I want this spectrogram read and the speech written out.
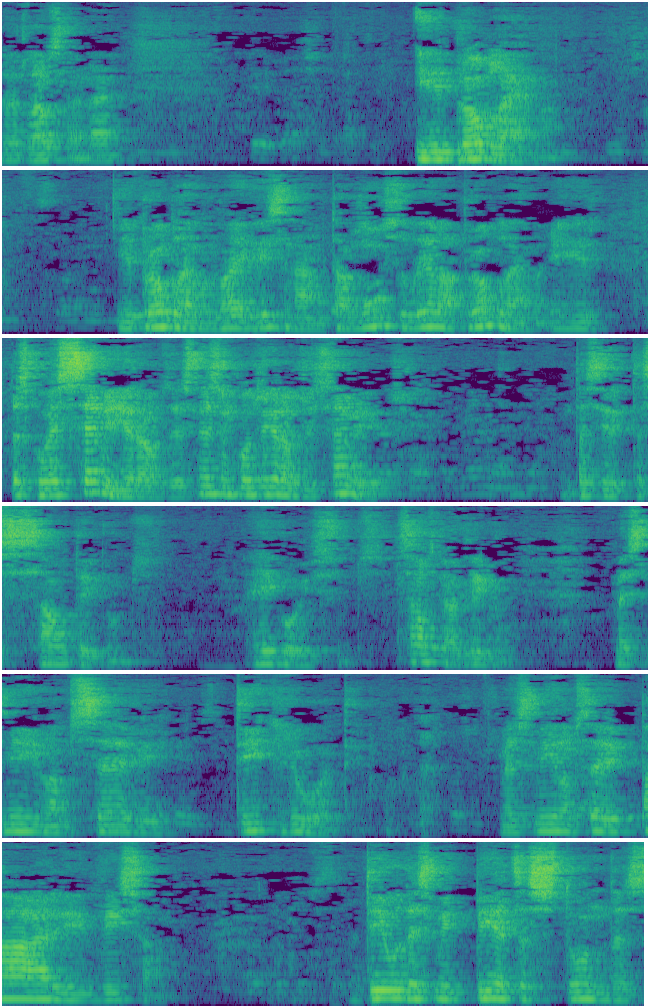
Ļoti labs, vai ne? Ir problēma ir problēma un vajag risinājumu. Tā mūsu lielā problēma ir tas, ko es sevi ieraudzīju. Es nezinu, ko tu ieraudzīji sevi. Un tas ir tas sautīgums, egoisms. Sauc kā gribi. Mēs mīlam sevi tik ļoti. Mēs mīlam sevi pāri visam. 25 stundas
